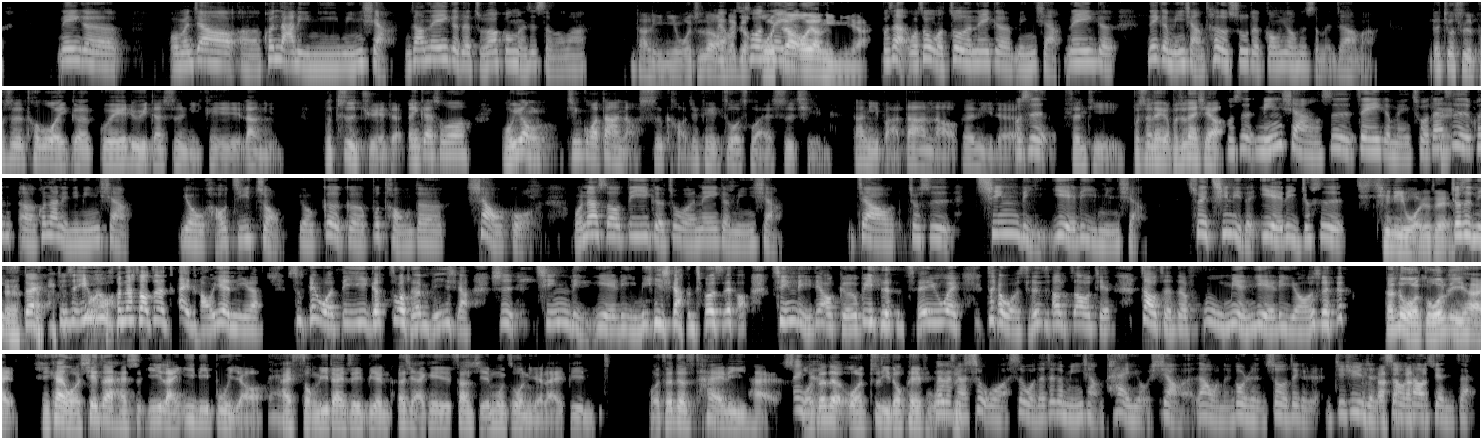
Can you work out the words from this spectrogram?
那个我们叫呃昆达里尼冥想，你知道那一个的主要功能是什么吗？昆达里尼我知道那个，我，知道欧阳里尼啊。不是，我说我做的那个冥想，那一个那个冥想特殊的功用是什么？你知道吗？那就是不是透过一个规律，但是你可以让你不自觉的，应该说。不用经过大脑思考就可以做出来的事情。当你把大脑跟你的不是身体，不是那个，不是那些哦，不是冥想是这一个没错，但是昆呃昆达里尼冥想有好几种，有各个不同的效果。我那时候第一个做的那一个冥想叫就是清理业力冥想。所以清理的业力就是清理我，就对，就是你对，就是因为我那时候真的太讨厌你了，所以我第一个做的冥想是清理业力冥想，就是要清理掉隔壁的 这一位在我身上造成造成的负面业力哦。所以，但是我多厉害，你看我现在还是依然屹立不摇，还耸立在这边，而且还可以上节目做你的来宾。我真的是太厉害了，我真的我自己都佩服我自己。没有没有，是我是我的这个冥想太有效了，让我能够忍受这个人，继续忍受到 现在。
